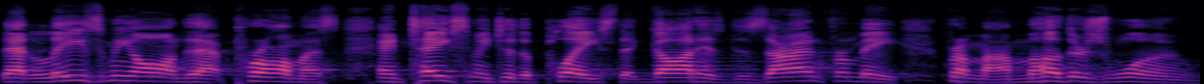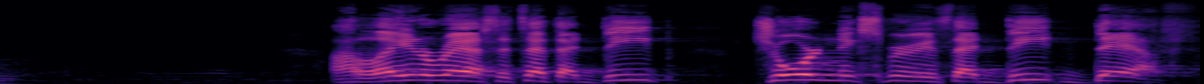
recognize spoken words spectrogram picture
that leads me on to that promise and takes me to the place that God has designed for me from my mother's womb. I lay to rest. It's at that deep Jordan experience, that deep death,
